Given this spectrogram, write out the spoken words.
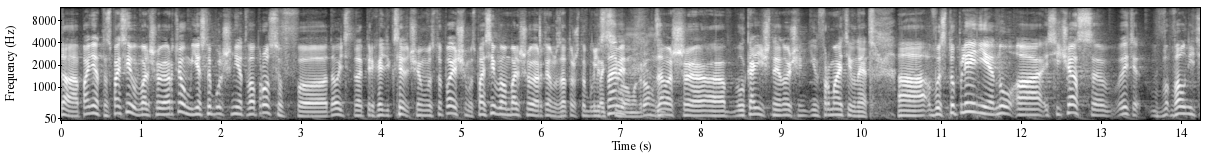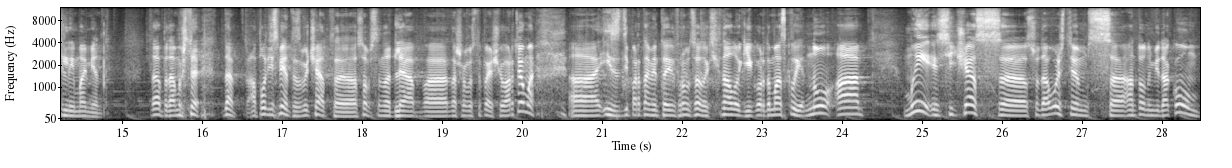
Да, понятно. Спасибо большое, Артем. Если больше нет вопросов, э, давайте тогда переходить к следующему выступающему. Спасибо вам большое, Артем, за то, что были Спасибо с нами. Вам огромное. За ваше э, лаконичное, но очень информативное э, выступление. Ну, а сейчас, знаете, волнительный момент. Да, потому что, да, аплодисменты звучат, собственно, для нашего выступающего Артема из Департамента информационных технологий города Москвы. Ну, а мы сейчас э, с удовольствием с Антоном Юдаковым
